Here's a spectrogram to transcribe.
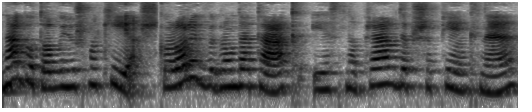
na gotowy już makijaż. Kolorek wygląda tak, jest naprawdę przepiękny.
